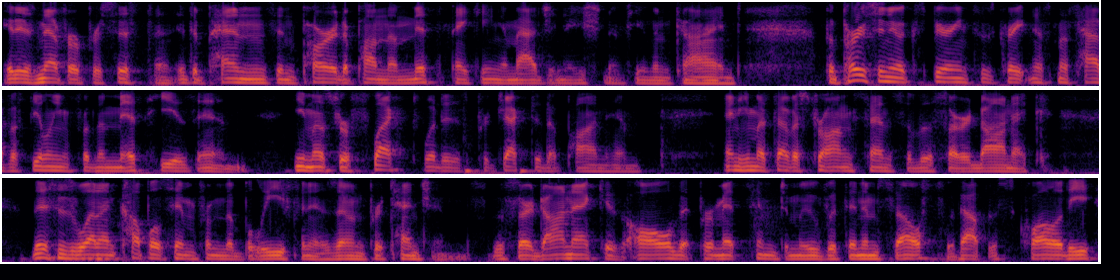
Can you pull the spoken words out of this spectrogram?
It is never persistent. It depends in part upon the myth making imagination of humankind. The person who experiences greatness must have a feeling for the myth he is in. He must reflect what is projected upon him and he must have a strong sense of the sardonic. This is what uncouples him from the belief in his own pretensions. The sardonic is all that permits him to move within himself. Without this quality,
